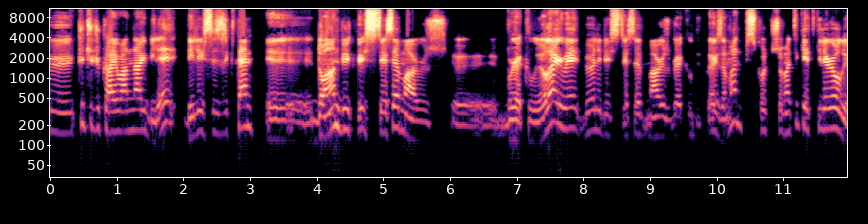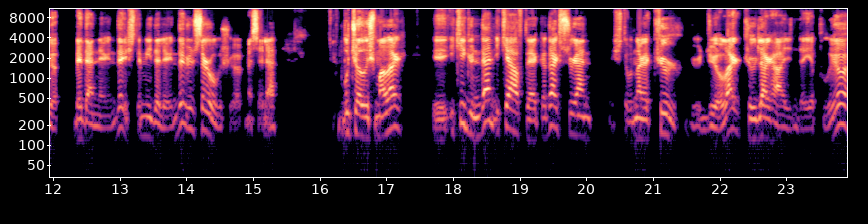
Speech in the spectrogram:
e, küçücük hayvanlar bile belirsizlikten e, doğan büyük bir strese maruz e, bırakılıyorlar ve böyle bir strese maruz bırakıldıkları zaman psikosomatik etkileri oluyor bedenlerinde. işte midelerinde ülser oluşuyor mesela. Bu çalışmalar e, iki günden iki haftaya kadar süren işte bunlara kür diyorlar. Kürler halinde yapılıyor.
